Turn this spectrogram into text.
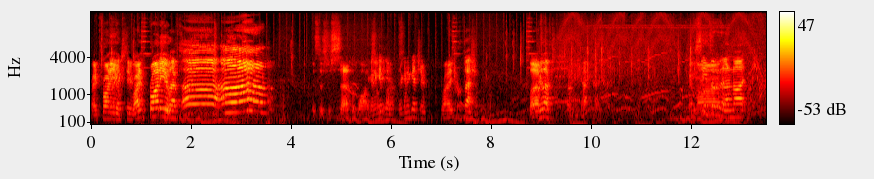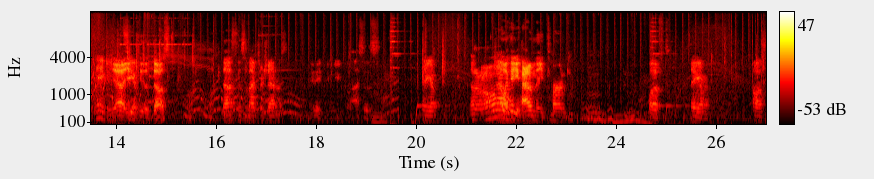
Right in front of Right you. next to you. Right in front of you. left. Ah! Ah! This is just sad to watch. They're gonna get you. They're gonna get you. Right, Flash. left. Your left. Oh, you got it. Come You on. seen something that I'm not? Yeah, you can Yeah, see you can see the dust. Dust and sometimes for shadows. Maybe you need glasses. There you go. Oh. I like how you had him, then you turned left. There you go. Pause.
